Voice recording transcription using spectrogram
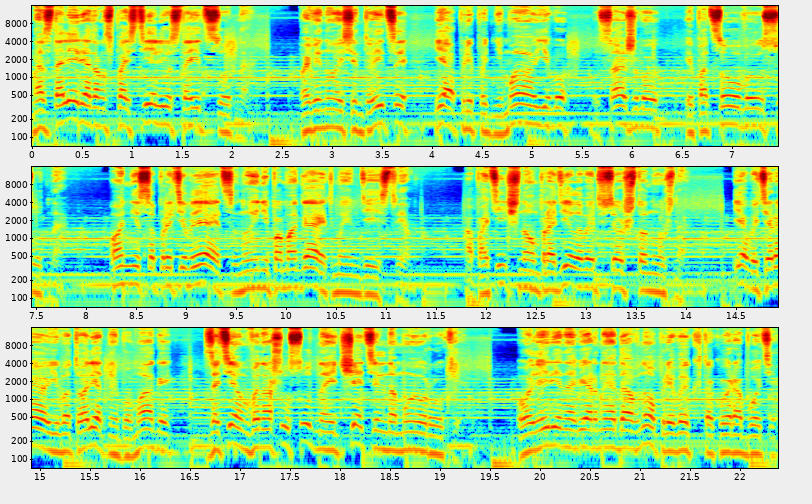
На столе рядом с постелью стоит судно. Повинуясь интуиции, я приподнимаю его, усаживаю и подсовываю судно. Он не сопротивляется, но и не помогает моим действиям. Апатично он проделывает все, что нужно. Я вытираю его туалетной бумагой, затем выношу судно и тщательно мою руки. О'Лири, наверное, давно привык к такой работе,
